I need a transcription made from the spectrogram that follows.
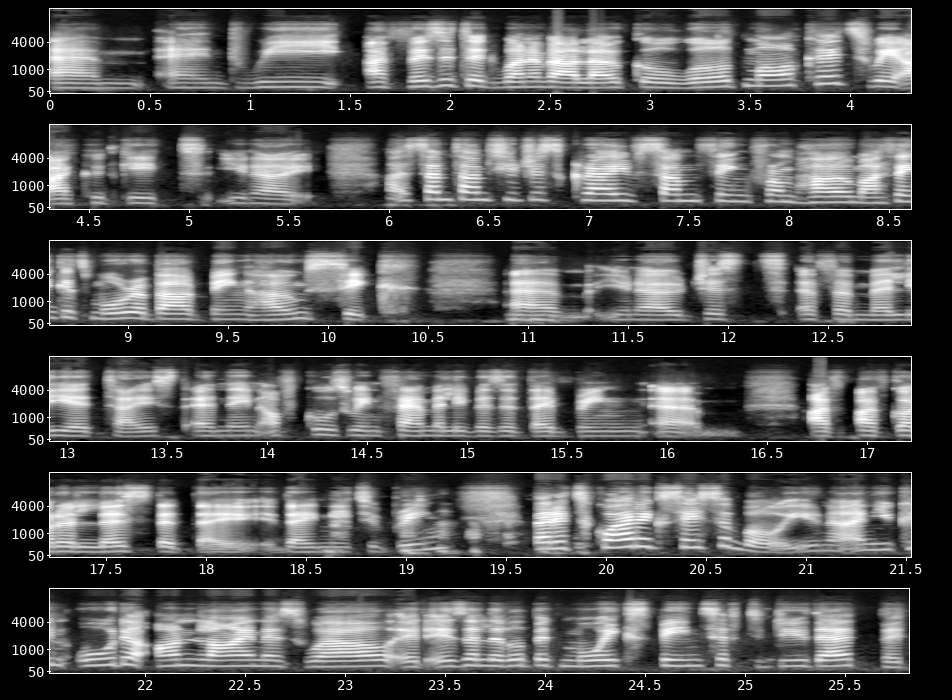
um, and we. I've visited one of our local world markets where I could get. You know, sometimes you just crave something from home. I think it's more about being homesick. Um, you know, just a familiar taste. And then, of course, when family visit, they bring. Um, I've I've got a list that they they need to bring, but it's quite accessible, you know, and you can order online as well. It is a little bit more expensive to do that, but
